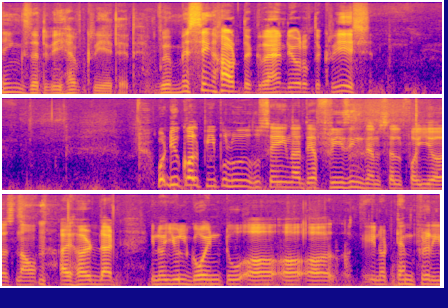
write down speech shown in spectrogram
things that we have created. We're missing out the grandeur of the creation. what do you call people who who saying that they are freezing themselves for years now i heard that you know you'll go into a, a, a you know temporary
